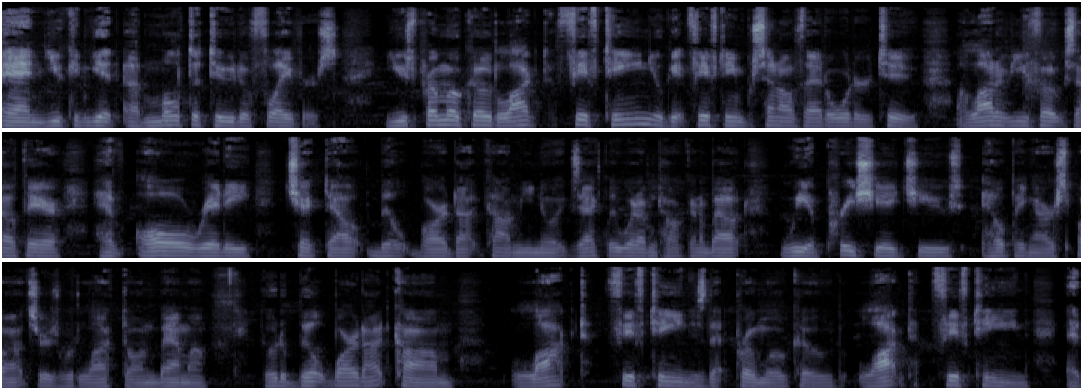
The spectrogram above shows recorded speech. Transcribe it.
and you can get a multitude of flavors. Use promo code LOCKED15. You'll get 15% off that order too. A lot of you folks out there have already checked out builtbar.com. You know exactly what I'm talking about. We appreciate you helping our sponsors with Locked On Bama. Go to builtbar.com. Locked15 is that promo code. Locked15 at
